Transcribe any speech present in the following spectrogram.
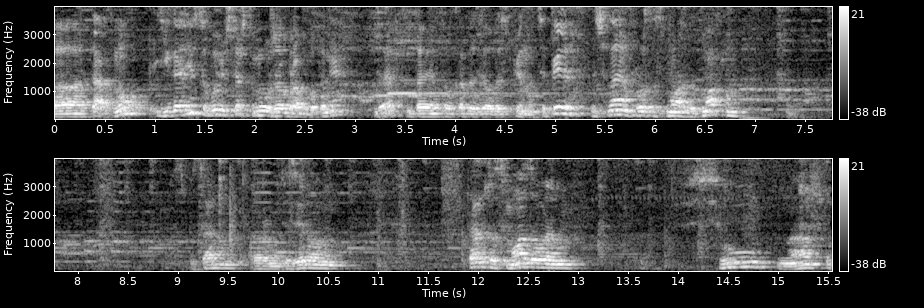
Э, так, ну, ягодицу будем считать, что мы уже обработали, да, до этого, когда сделали спину. Теперь начинаем просто смазывать маслом специальным ароматизированным также смазываем всю нашу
